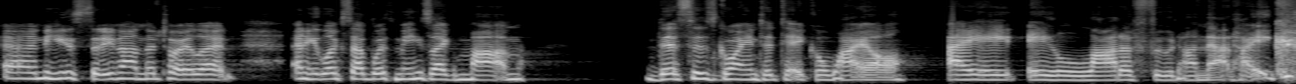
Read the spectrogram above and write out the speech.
and he's sitting on the toilet and he looks up with me. He's like, Mom, this is going to take a while. I ate a lot of food on that hike.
